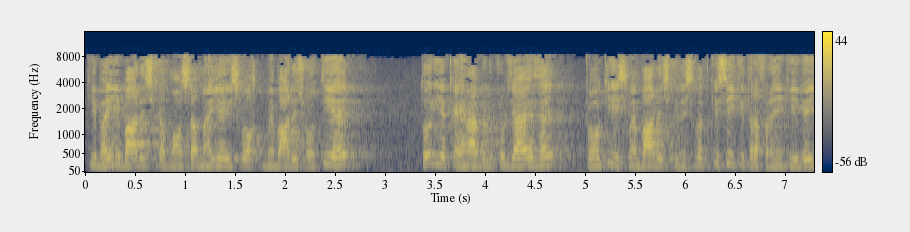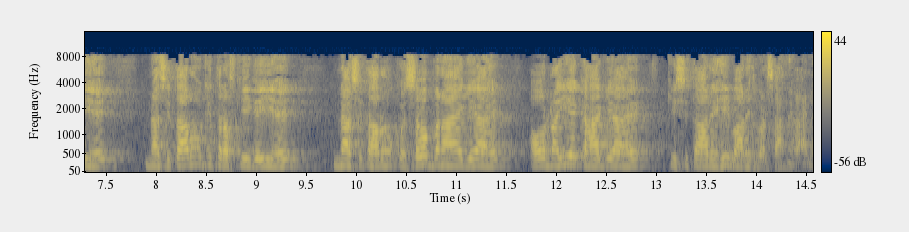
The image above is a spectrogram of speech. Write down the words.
کہ بھائی بارش کا موسم ہے، یہ اس وقت میں بارش ہوتی ہے تو یہ کہنا بالکل جائز ہے، کیونکہ اس میں بارش کی نسبت کسی کی طرف نہیں کی گئی ہے، نہ ستاروں کی طرف کی گئی ہے، نہ ستاروں کو سبب بنایا گیا ہے اور نہ یہ کہا گیا ہے کہ ستارے ہی بارش برسانے والے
